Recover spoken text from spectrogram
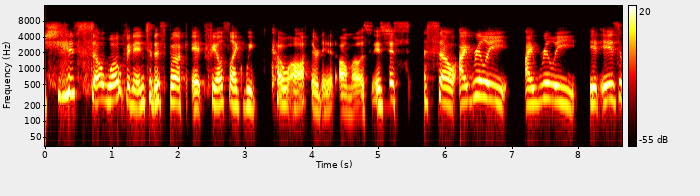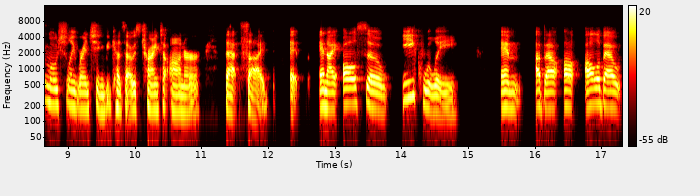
She is so woven into this book. It feels like we co-authored it almost. It's just so I really, I really, it is emotionally wrenching because I was trying to honor that side, and I also equally am about uh, all about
